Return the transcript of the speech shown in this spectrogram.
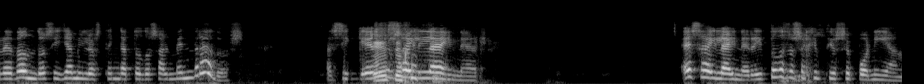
redondos y Yami los tenga todos almendrados. Así que eso Es eyeliner. Es eyeliner y todos los egipcios se ponían.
